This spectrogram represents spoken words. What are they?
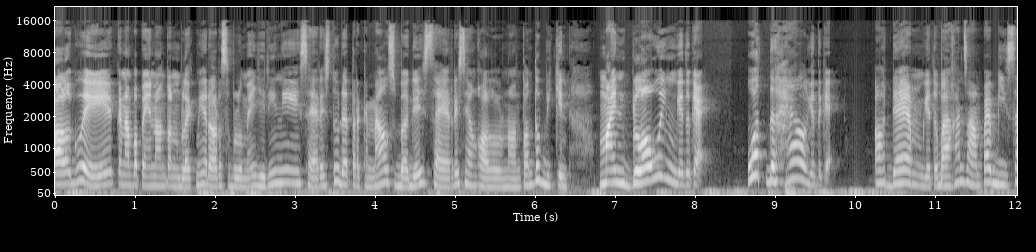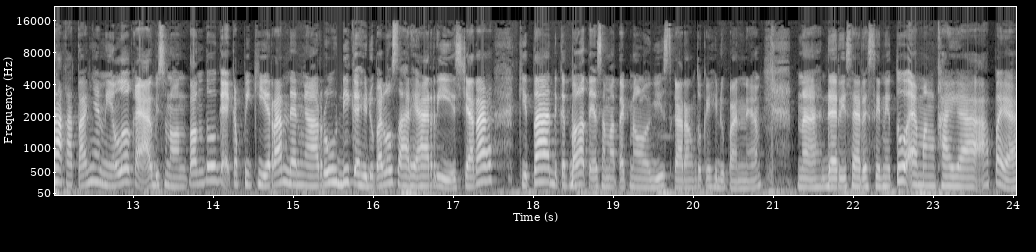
Kalau gue kenapa pengen nonton Black Mirror sebelumnya? Jadi nih series tuh udah terkenal sebagai series yang kalau nonton tuh bikin mind blowing gitu. Kayak what the hell gitu. Kayak oh damn gitu. Bahkan sampai bisa katanya nih lo kayak abis nonton tuh kayak kepikiran dan ngaruh di kehidupan lo sehari-hari. Secara kita deket banget ya sama teknologi sekarang tuh kehidupannya. Nah dari series ini tuh emang kayak apa ya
